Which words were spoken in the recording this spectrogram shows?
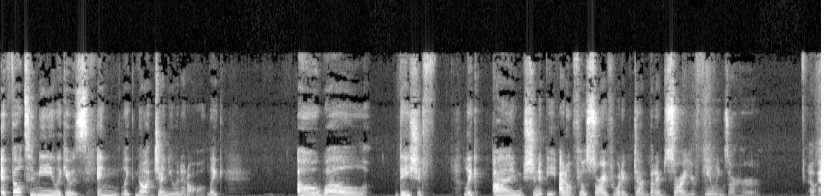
it felt to me like it was in like not genuine at all. Like oh well, they should like I shouldn't be. I don't feel sorry for what I've done, but I'm sorry your feelings are hurt. Okay.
